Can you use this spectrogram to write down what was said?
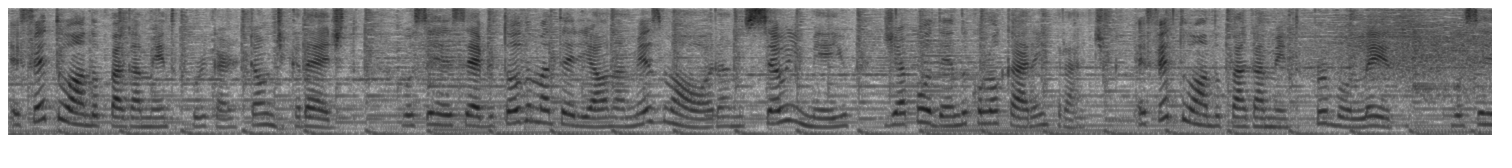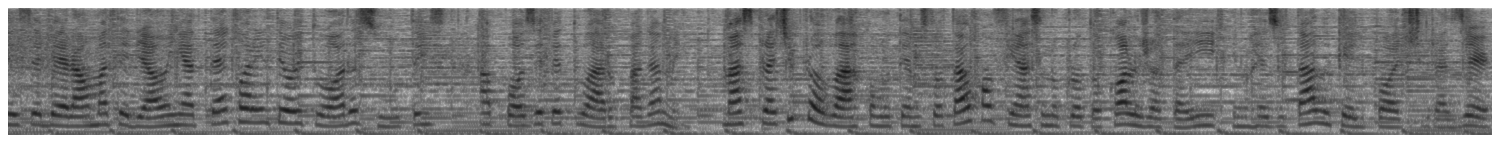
Efetuando o pagamento por cartão de crédito, você recebe todo o material na mesma hora no seu e-mail, já podendo colocar em prática. Efetuando o pagamento por boleto, você receberá o material em até 48 horas úteis após efetuar o pagamento. Mas para te provar como temos total confiança no protocolo JI e no resultado que ele pode te trazer,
